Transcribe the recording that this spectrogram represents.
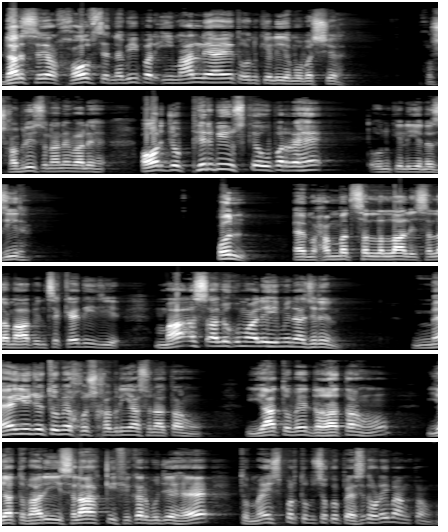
ڈر سے اور خوف سے نبی پر ایمان لے آئیں تو ان کے لیے مبشر ہے خوشخبری سنانے والے ہیں۔ اور جو پھر بھی اس کے اوپر رہیں تو ان کے لیے نذیر ہیں۔ قل، اے محمد صلی اللہ علیہ وسلم، آپ ان سے کہہ دیجیے ما اسلکم علیہ من اجرن میں یہ جو تمہیں خوشخبریاں سناتا ہوں، یا تمہیں ڈراتا ہوں، یا تمہاری اصلاح کی فکر مجھے ہے، تو میں اس پر تم سے کوئی پیسے تھوڑے ہی مانگتا ہوں۔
